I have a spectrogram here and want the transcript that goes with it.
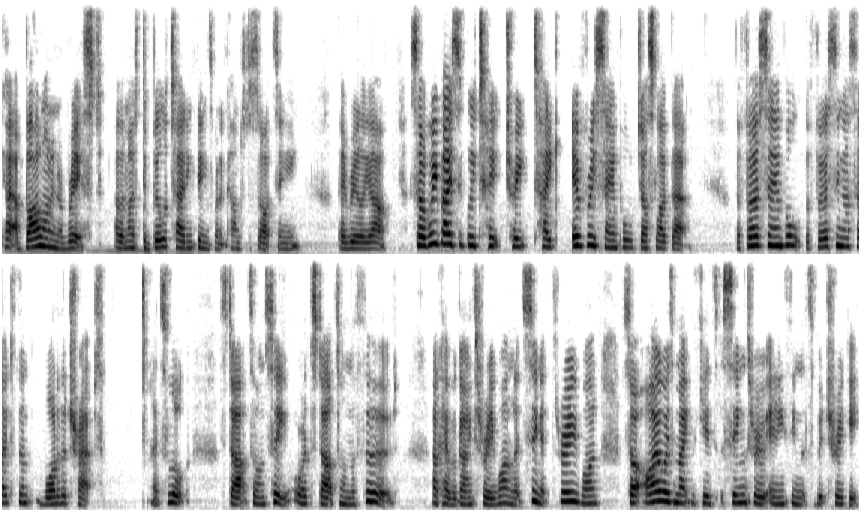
Okay, a bar line and a rest are the most debilitating things when it comes to sight singing. They really are. So we basically treat take every sample just like that. The first sample, the first thing I say to them, what are the traps? Let's look. Starts on C or it starts on the third. Okay, we're going 3 1. Let's sing it 3 1. So I always make the kids sing through anything that's a bit tricky.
